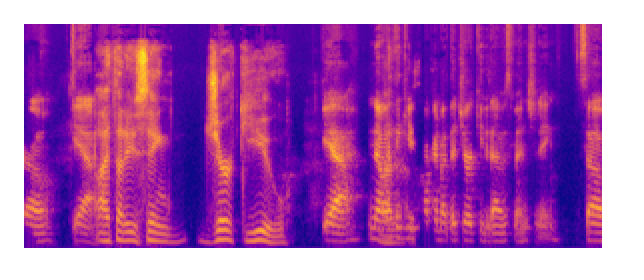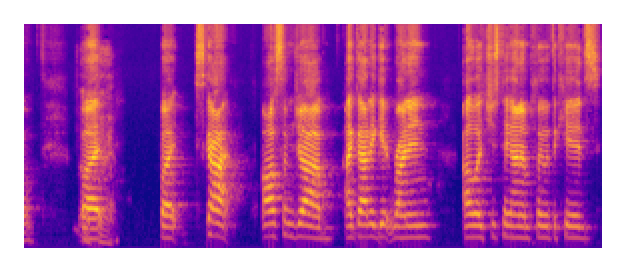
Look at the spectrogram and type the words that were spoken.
So yeah, I thought he was saying jerk you. Yeah, no, I, I think he's talking about the jerky that I was mentioning. So, but okay. but Scott, awesome job. I got to get running. I'll let you stay on and play with the kids.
